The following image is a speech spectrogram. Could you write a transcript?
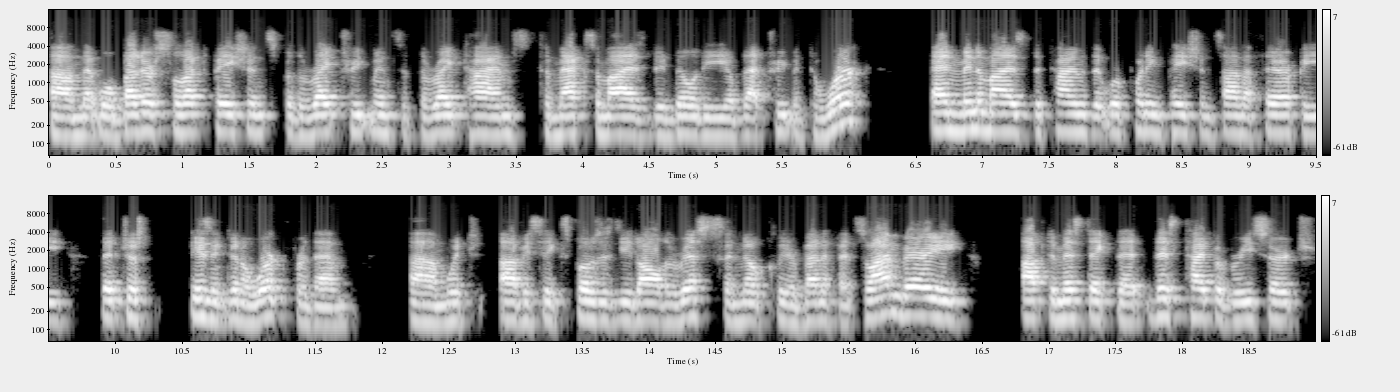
um, that will better select patients for the right treatments at the right times to maximize the ability of that treatment to work and minimize the times that we're putting patients on a therapy that just isn't going to work for them, um, which obviously exposes you to all the risks and no clear benefit. So I'm very optimistic that this type of research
